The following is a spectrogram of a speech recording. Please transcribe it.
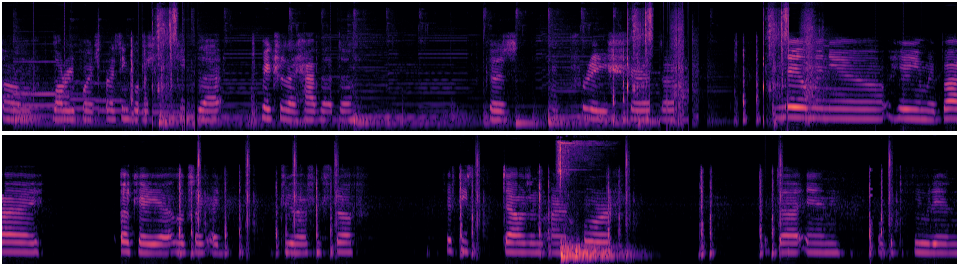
um, lottery points, but I think we'll just keep that. Make sure that I have that though. Because I'm pretty sure that mail menu here you may buy. Okay yeah it looks like I do have some stuff. 50,000 iron ore. Put that in. We'll put the food in.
